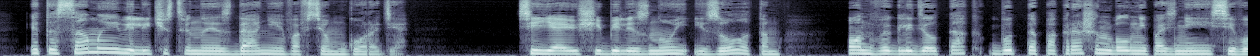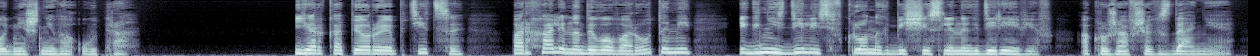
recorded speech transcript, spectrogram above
— это самое величественное здание во всем городе. Сияющий белизной и золотом, он выглядел так, будто покрашен был не позднее сегодняшнего утра. Яркоперые птицы порхали над его воротами и гнездились в кронах бесчисленных деревьев, окружавших здание —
